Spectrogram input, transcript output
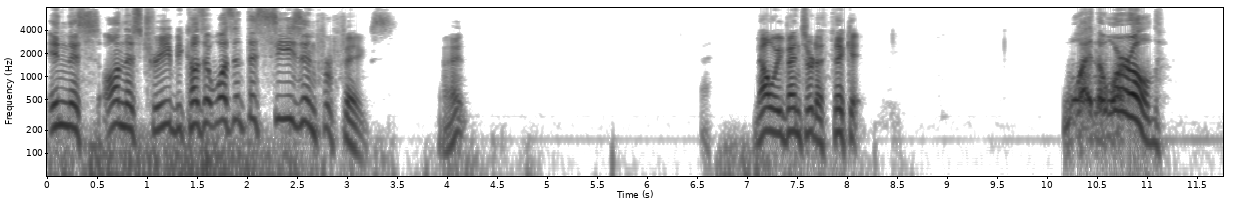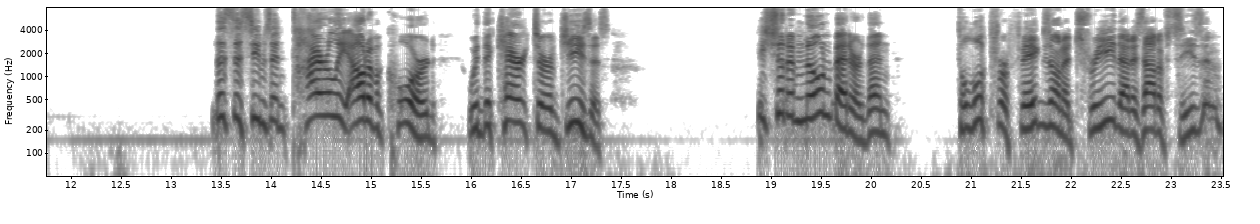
in this on this tree because it wasn't the season for figs. Right? Now we've entered a thicket. What in the world? This seems entirely out of accord with the character of Jesus. He should have known better than to look for figs on a tree that is out of season.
